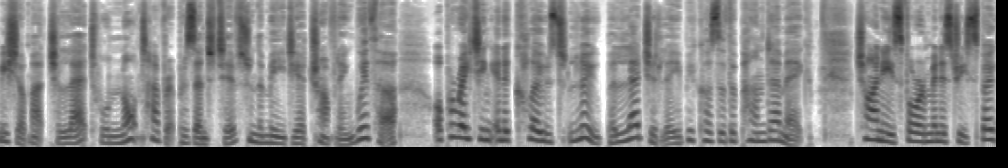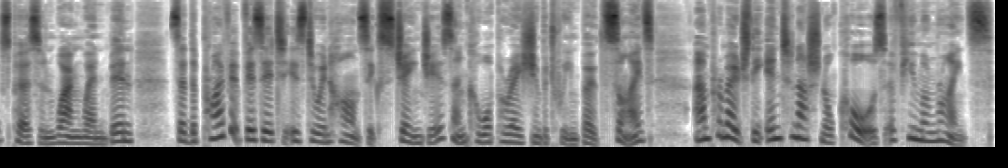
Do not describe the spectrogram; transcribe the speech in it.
Michelle Bachelet will not have representatives from the media travelling with her, operating in a closed loop allegedly because of the pandemic. Chinese Foreign Ministry spokesperson Wang Wenbin said the private visit is to enhance exchanges and cooperation between both sides and promote the international cause of human rights.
